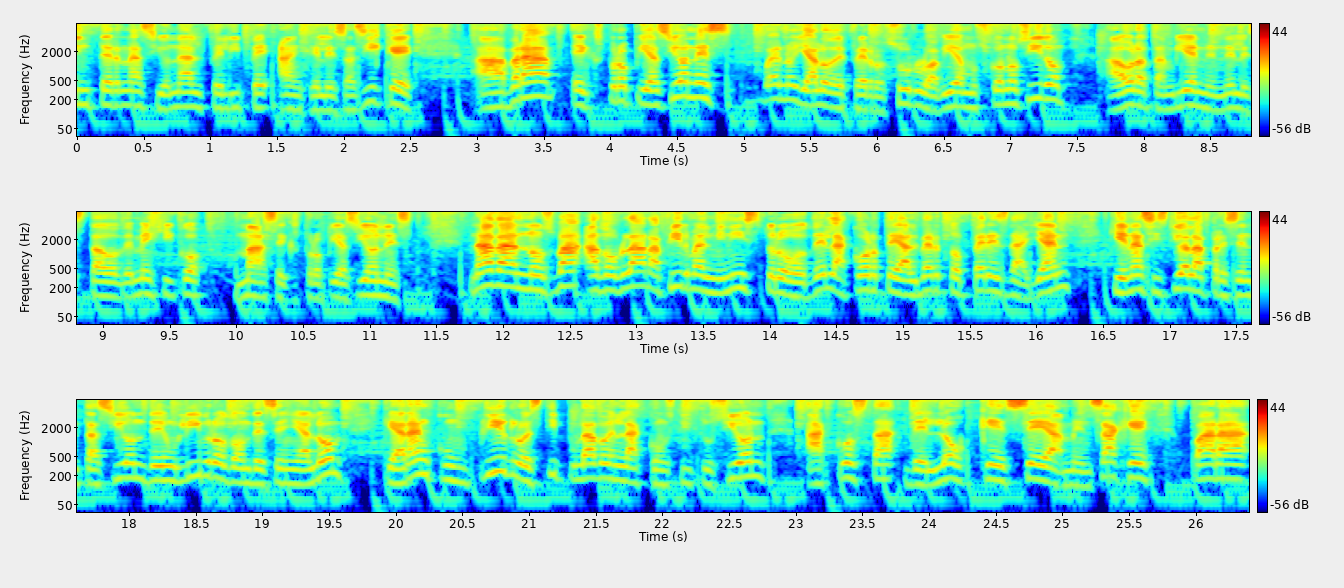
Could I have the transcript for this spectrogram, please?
Internacional Felipe Ángeles. Así que habrá expropiaciones, bueno, ya lo de Ferrosur lo habíamos conocido, ahora también en el Estado de México más expropiaciones. Nada nos va a doblar, afirma el ministro de la Corte Alberto Pérez Dayán, quien asistió a la presentación de un libro donde señaló que harán cumplir lo estipulado en la Constitución a costa de lo que sea. Mensaje para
